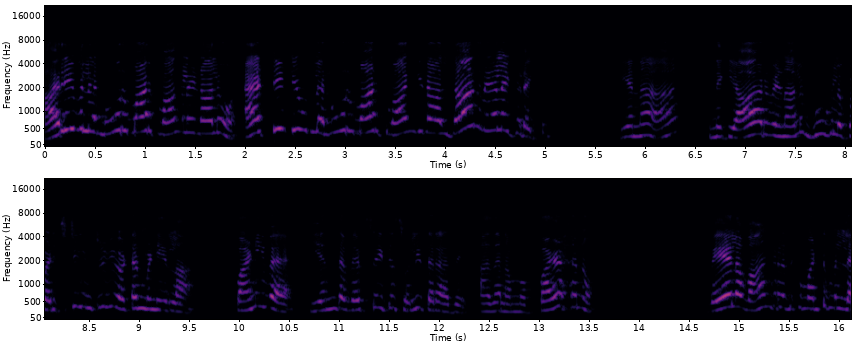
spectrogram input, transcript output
அறிவுல நூறு மார்க் வாங்கலைனாலும் ஆட்டிடியூட்ல நூறு மார்க் வாங்கினால்தான் வேலை கிடைக்கும். ஏன்னா இன்னைக்கு யார் வேணாலும் கூகுள படிச்சுட்டு இன்டர்வியூ அட்டன் பண்ணிடலாம் பணிவை எந்த வெப்சைட்டும் சொல்லி தராது. அதை நம்ம பழகணும். வேலை வாங்குறதுக்கு மட்டும் இல்ல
